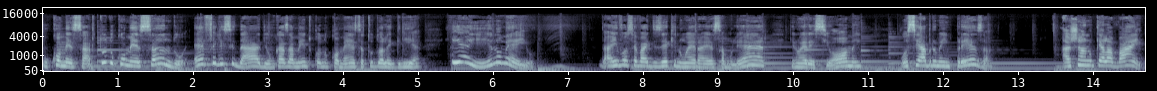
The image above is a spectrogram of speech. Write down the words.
o começar. Tudo começando é felicidade. Um casamento, quando começa, é tudo alegria. E aí, e no meio? Daí você vai dizer que não era essa mulher, que não era esse homem. Você abre uma empresa achando que ela vai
